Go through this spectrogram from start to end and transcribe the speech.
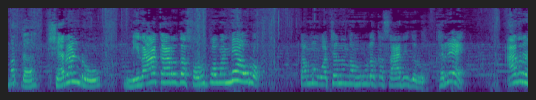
ಮತ್ತ ಶರಣರು ನಿರಾಕಾರದ ಸ್ವರೂಪವನ್ನೇ ಅವರು ತಮ್ಮ ವಚನದ ಮೂಲಕ ಸಾರಿದರು. ಖರೆ? ಆದ್ರೆ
